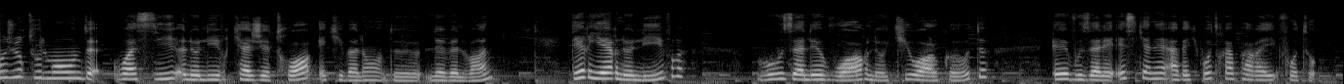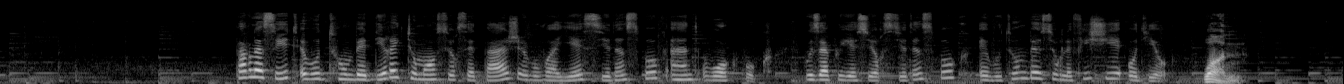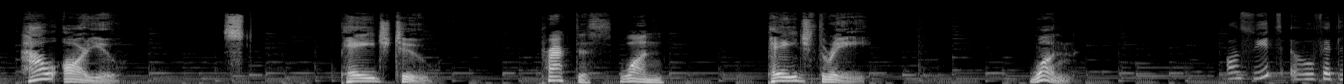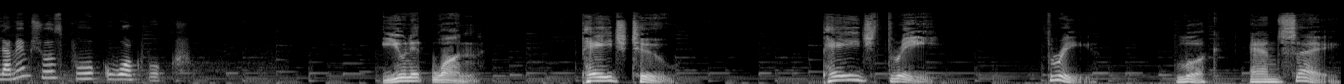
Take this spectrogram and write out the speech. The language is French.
Bonjour tout le monde, voici le livre KG3, équivalent de Level 1. Derrière le livre, vous allez voir le QR code et vous allez scanner avec votre appareil photo. Par la suite, vous tombez directement sur cette page, vous voyez Students Book and Workbook. Vous appuyez sur Students Book et vous tombez sur le fichier audio. 1. How are you? St- Page 2. Practice 1. Page 3. 1. Ensuite, vous faites la même chose pour Workbook. Unit 1. Page 2. Page 3. 3. Look and say.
